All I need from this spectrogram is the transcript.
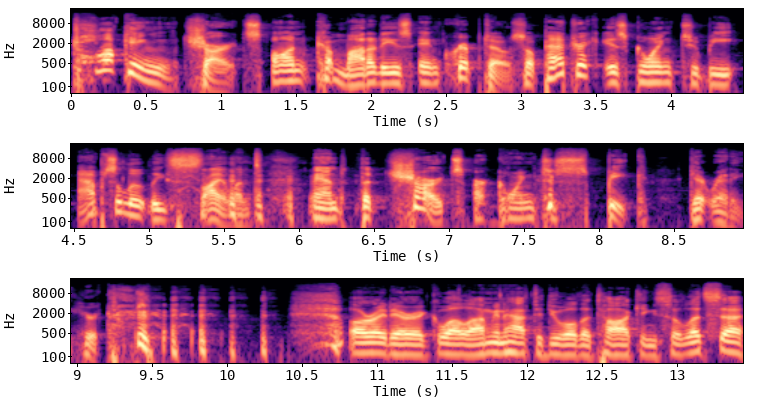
talking charts on commodities and crypto. So Patrick is going to be absolutely silent, and the charts are going to speak. Get ready. Here it comes. all right, Erik. Well, I'm going to have to do all the talking. So let's uh,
